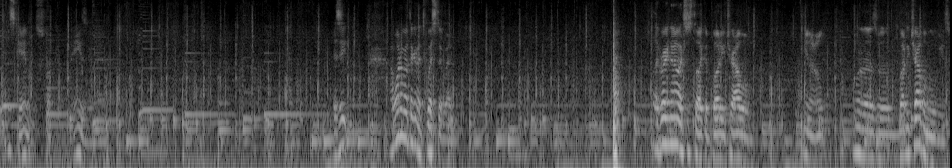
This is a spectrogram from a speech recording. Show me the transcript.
This game looks fucking amazing, man. Is he? I wonder what they're gonna twist it with. Like right now, it's just like a buddy travel, you know, one of those uh, buddy travel movies.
